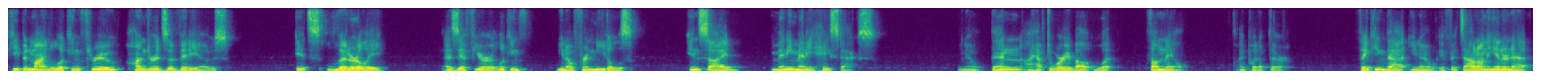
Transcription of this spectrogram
Keep in mind, looking through hundreds of videos, it's literally as if you're looking, you know, for needles inside many, many haystacks. You know, then I have to worry about what thumbnail I put up there thinking that, you know, if it's out on the internet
